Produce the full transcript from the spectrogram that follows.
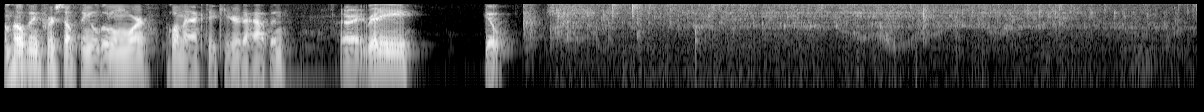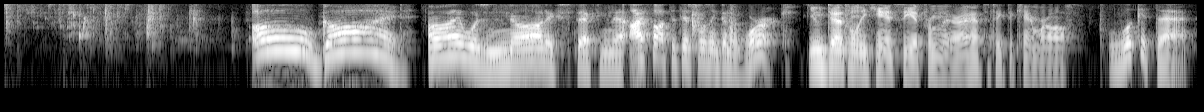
I'm hoping for something a little more climactic here to happen. All right, ready, go. Oh God! I was not expecting that. I thought that this wasn't gonna work. You definitely can't see it from there. I have to take the camera off. Look at that.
